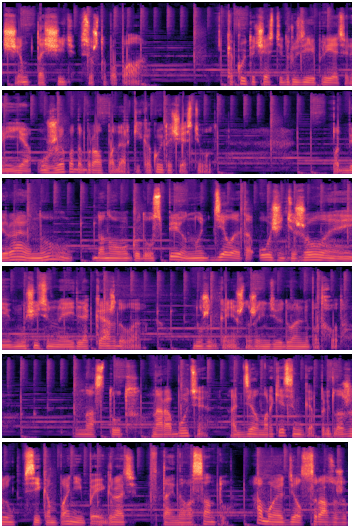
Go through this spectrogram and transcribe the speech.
чем тащить все, что попало. Какой-то части друзей и приятелей я уже подобрал подарки, какой-то части вот подбираю, ну, до Нового года успею, но дело это очень тяжелое и мучительное, и для каждого нужен, конечно же, индивидуальный подход. У нас тут на работе отдел маркетинга предложил всей компании поиграть в Тайного Санту. А мой отдел сразу же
